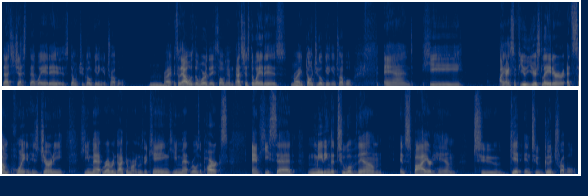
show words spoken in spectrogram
that's just the way it is. Don't you go getting in trouble. Mm. Right. And so that was the word they told him. That's just the way it is. Mm. Right. Don't you go getting in trouble. And he I guess a few years later, at some point in his journey, he met Reverend Dr. Martin Luther King, he met Rosa Parks, and he said meeting the two of them inspired him to get into good trouble.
